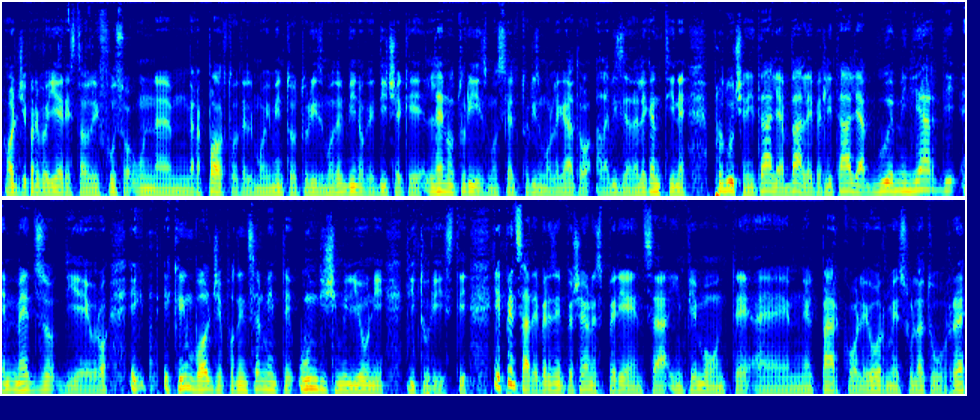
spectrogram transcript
oggi, proprio ieri, è stato diffuso un um, rapporto del Movimento Turismo del Vino che dice che l'enoturismo, sia il turismo legato alla visita delle cantine, produce in Italia, vale per l'Italia 2 miliardi e mezzo di euro e, e coinvolge potenzialmente 11 milioni di turisti. E pensate, per esempio, c'è un'esperienza in Piemonte, eh, nel parco Le Orme sulla Tour,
